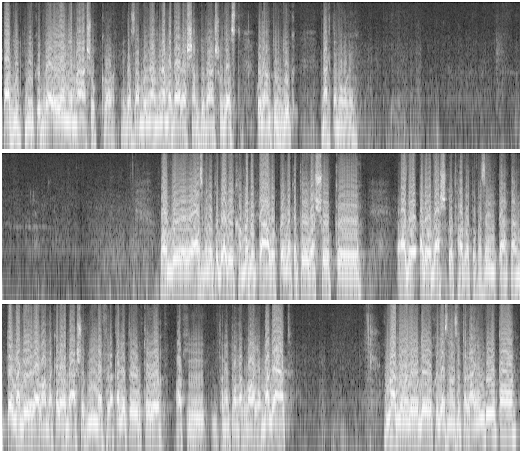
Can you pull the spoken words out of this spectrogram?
együttműködve élni másokkal. Igazából nem, nem ad erre sem tudás, hogy ezt hogyan tudjuk megtanulni. vagy azt gondolod, hogy elég, ha meditálok, könyveket olvasok, előadásokat hallgatok az interneten, tömegével vannak előadások mindenféle tanítóktól, aki tanítónak vallja magát. Nagyon jó dolog, hogy ezen az úton elindultál,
